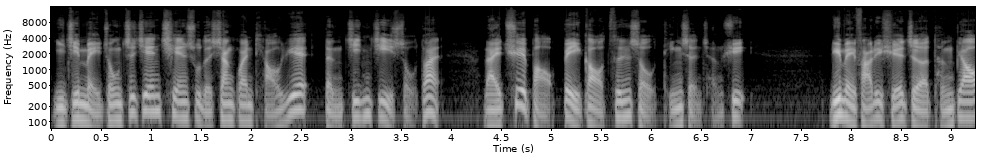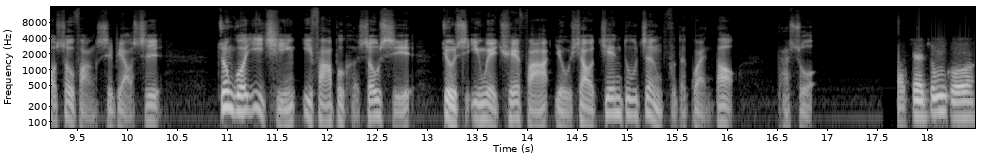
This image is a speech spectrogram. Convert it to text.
以及美中之间签署的相关条约等经济手段，来确保被告遵守庭审程序。旅美法律学者滕彪受访时表示，中国疫情一发不可收拾，就是因为缺乏有效监督政府的管道。他说：“啊在中国，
